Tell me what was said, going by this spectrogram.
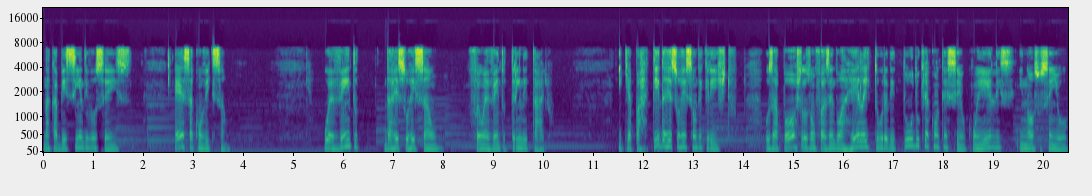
na cabecinha de vocês essa convicção. O evento da ressurreição foi um evento trinitário. E que a partir da ressurreição de Cristo, os apóstolos vão fazendo uma releitura de tudo o que aconteceu com eles e nosso Senhor,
